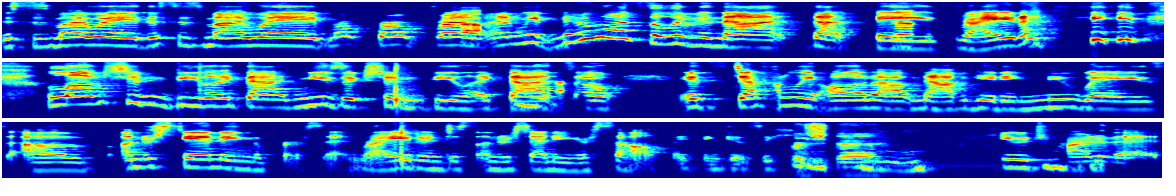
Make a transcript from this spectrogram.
this is my way this is my way and we who wants to live in that that phase yeah. right? I mean, love shouldn't be like that music shouldn't be like that. Yeah. so it's definitely all about navigating new ways of understanding the person right? And just understanding yourself i think is a huge, sure. huge part of it.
